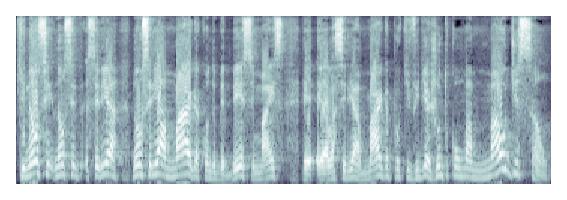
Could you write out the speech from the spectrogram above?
que não, se, não, se, seria, não seria amarga quando bebesse, mas é, ela seria amarga porque viria junto com uma maldição.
